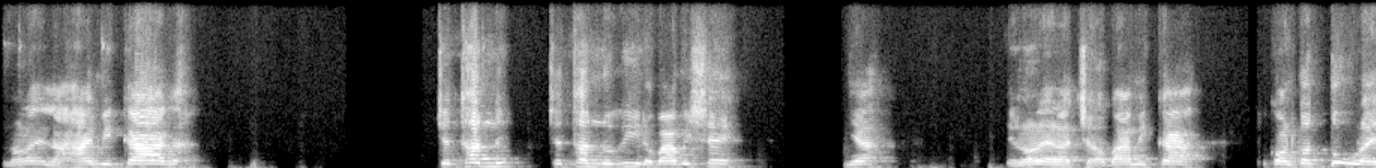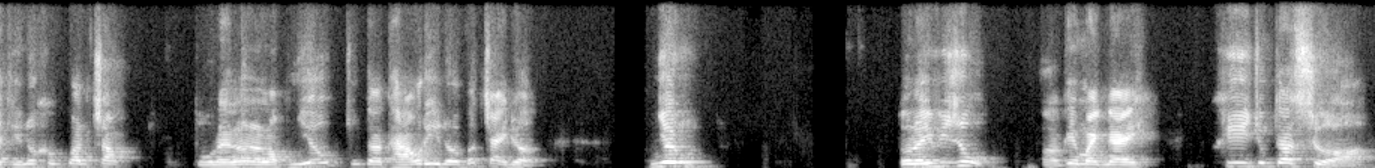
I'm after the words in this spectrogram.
Nó lại là 20k cơ chân thân ấy chân thân nó ghi là 30C nhá. Thì nó lại là chở 30K còn con tụ này thì nó không quan trọng. Tụ này nó là lọc nhiễu, chúng ta tháo đi, nó vẫn chạy được. Nhưng, tôi lấy ví dụ, ở cái mạch này, khi chúng ta sửa,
